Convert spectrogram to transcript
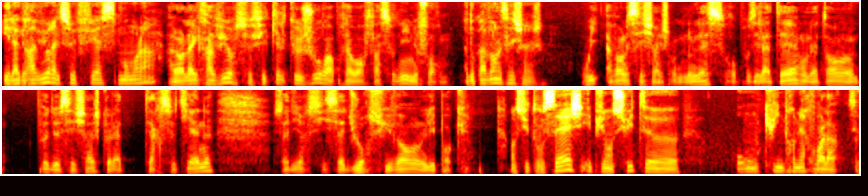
Et la gravure, elle se fait à ce moment-là? Alors la gravure se fait quelques jours après avoir façonné une forme. Donc avant le séchage? Oui, avant le séchage. On nous laisse reposer la terre, on attend un peu de séchage, que la terre se tienne, c'est-à-dire 6-7 jours suivant l'époque. Ensuite, on sèche et puis ensuite, euh, on cuit une première fois. Voilà. Ça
